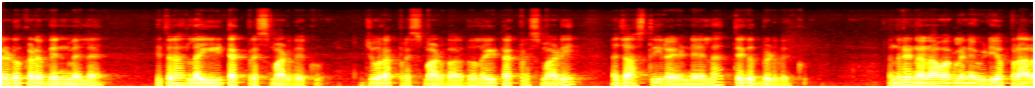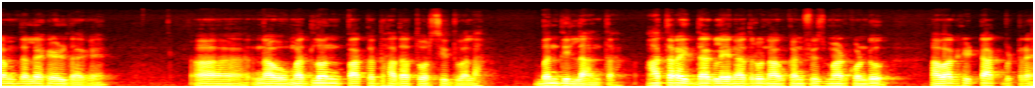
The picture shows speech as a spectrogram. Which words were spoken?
ಎರಡೂ ಕಡೆ ಬೆಂದ ಮೇಲೆ ಈ ಥರ ಲೈಟಾಗಿ ಪ್ರೆಸ್ ಮಾಡಬೇಕು. ಜೋರಾಗಿ ಪ್ರೆಸ್ ಮಾಡಬಾರ್ದು. ಲೈಟಾಗಿ ಪ್ರೆಸ್ ಮಾಡಿ ಜಾಸ್ತಿ ಇರೋ ಎಣ್ಣೆ ಎಲ್ಲ ತೆಗೆದು ಬಿಡಬೇಕು ಅಂದರೆ ನಾನು ಆವಾಗಲೇ ವಿಡಿಯೋ ಪ್ರಾರಂಭದಲ್ಲೇ ಹೇಳಿದಾಗೆ ನಾವು ಮೊದಲೊಂದು ಪಾಕದ ಹದ ತೋರಿಸಿದ್ವಲ್ಲ, ಬಂದಿಲ್ಲ ಅಂತ. ಆ ಥರ ಇದ್ದಾಗಲೇ ಏನಾದರೂ ನಾವು ಕನ್ಫ್ಯೂಸ್ ಮಾಡಿಕೊಂಡು ಆವಾಗ ಹಿಟ್ಟು ಹಾಕ್ಬಿಟ್ರೆ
